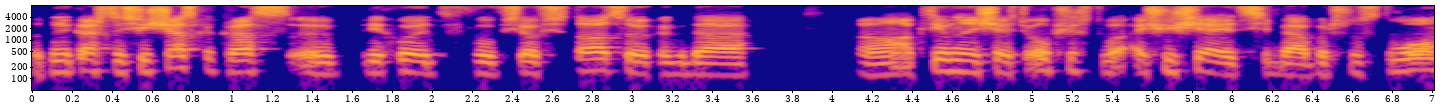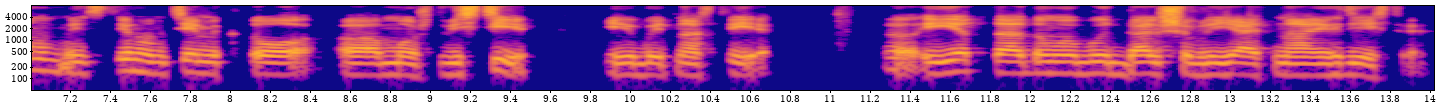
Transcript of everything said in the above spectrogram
Вот мне кажется, сейчас как раз э, переходит все в ситуацию, когда Э, активная часть общества ощущает себя большинством, мейнстримом, теми, кто э, может вести и быть на острие. И это, думаю, будет дальше влиять на их действия.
